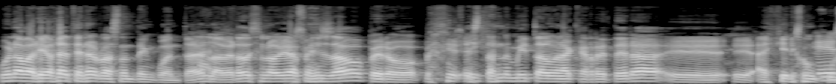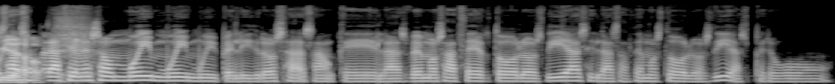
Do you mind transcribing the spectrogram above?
Una variable a tener bastante en cuenta, ¿eh? la verdad es que no lo había pensado, pero estando en mitad de una carretera hay que ir con cuidado. Esas operaciones son muy, muy, muy peligrosas, aunque las vemos hacer todos los días y las hacemos todos los días, pero,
